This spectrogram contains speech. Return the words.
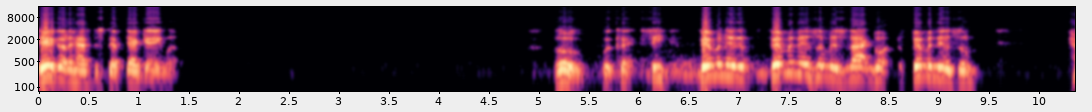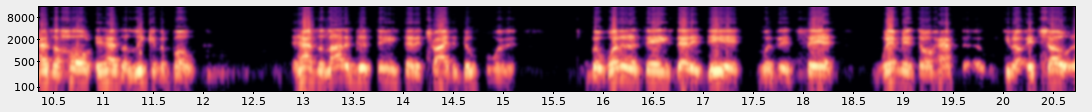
they're going to have to step their game up. Oh, okay. See, feminism feminism is not going. Feminism has a whole. It has a leak in the boat. It has a lot of good things that it tried to do for women, but one of the things that it did was it said women don't have to. You know, it showed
